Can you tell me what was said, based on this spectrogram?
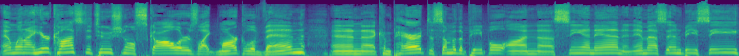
And when I hear constitutional scholars like Mark Levin and uh, compare it to some of the people on uh, CNN and MSNBC,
